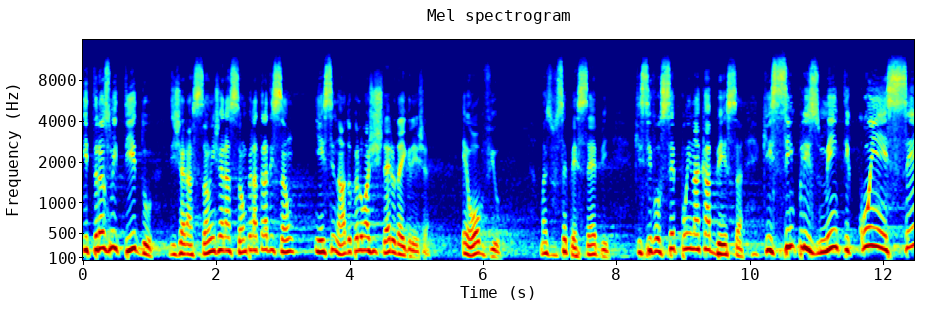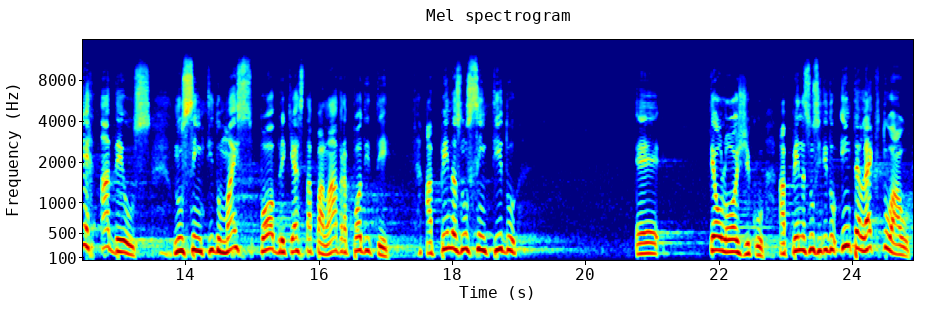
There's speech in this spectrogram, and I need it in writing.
e transmitido de geração em geração pela tradição e ensinado pelo magistério da igreja. É óbvio, mas você percebe que se você põe na cabeça que simplesmente conhecer a Deus, no sentido mais pobre que esta palavra pode ter, apenas no sentido é, teológico, apenas no sentido intelectual,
